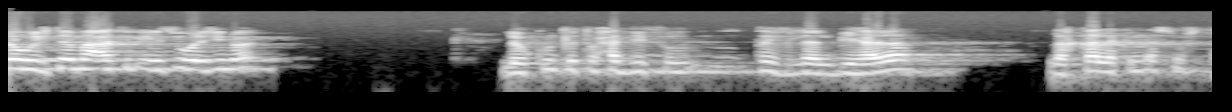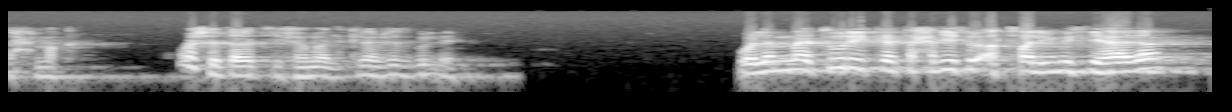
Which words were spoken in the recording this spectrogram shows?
لو اجتمعت الإنس والجن. لو كنت تحدث طفلا بهذا لقال لك الناس مش تحمق؟ واش هذا تفهم هذا الكلام؟ تقول له ولما ترك تحديث الأطفال بمثل هذا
